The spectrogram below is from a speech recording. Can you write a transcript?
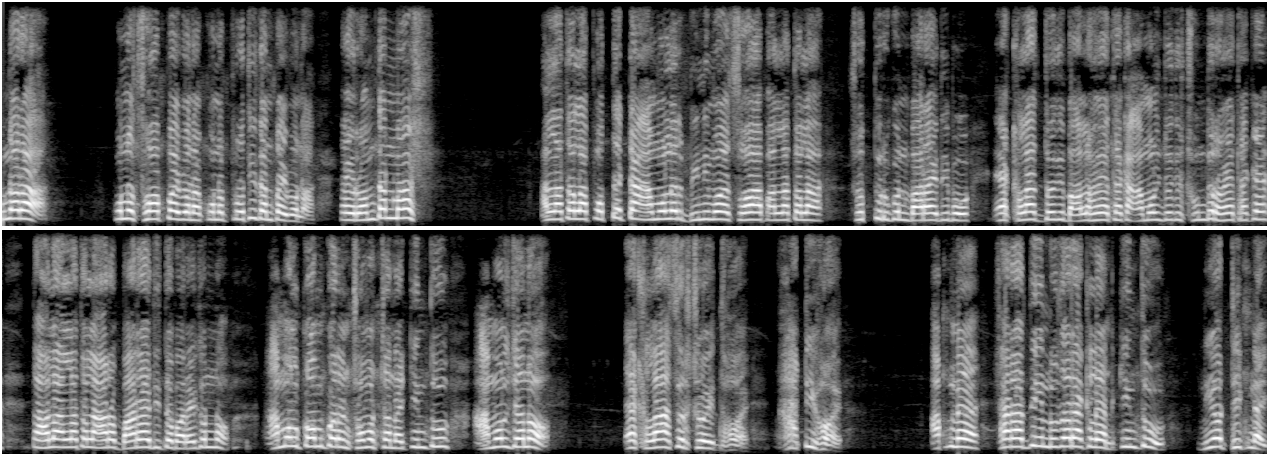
ওনারা কোনো সব পাইবে না, কোনো প্রতিদান পাইবে না। তাই রমজান মাস, আল্লাহ তালা প্রত্যেকটা আমলের বিনিময়ে সব আল্লাহ তালা সত্তর গুণ বাড়ায় দিব। একলাস যদি ভালো হয়ে থাকে, আমল যদি সুন্দর হয়ে থাকে, তাহলে আল্লাহ তালা আরও বাড়ায় দিতে পারে। এই জন্য আমল কম করেন, সমস্যা নাই, কিন্তু আমল যেন একলাসের সহিত হয়, খাঁটি হয়। আপনি সারাদিন রোজা রাখলেন, কিন্তু নিয়ত ঠিক নাই।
